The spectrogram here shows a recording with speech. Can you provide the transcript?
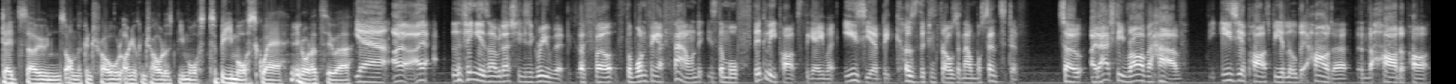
dead zones on the control on your controllers to be more to be more square in order to. Uh, Yeah, I, I the thing is, I would actually disagree with it because I felt the one thing I found is the more fiddly parts of the game are easier because the controls are now more sensitive. So I'd actually rather have the easier parts be a little bit harder than the harder part,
